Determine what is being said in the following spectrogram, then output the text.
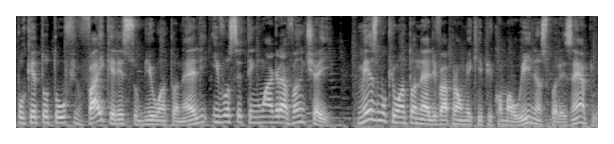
porque Toto Wolff vai querer subir o Antonelli e você tem um agravante aí. Mesmo que o Antonelli vá para uma equipe como a Williams, por exemplo,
